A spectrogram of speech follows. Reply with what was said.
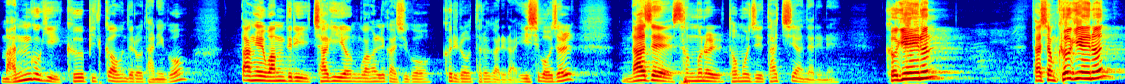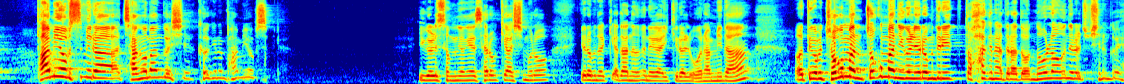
만국이 그 빛 가운데로 다니고 땅의 왕들이 자기 영광을 가지고 그리로 들어가리라. 25절 낮에 성문을 도무지 닫지 않으리네. 거기에는 다시 한번 거기에는 밤이 없습니다. 장엄한 것이에요. 거기는 밤이 없습니다. 이걸 성령의 새롭게 하심으로 여러분들 깨닫는 은혜가 있기를 원합니다. 어떻게 보면 조금만, 조금만 이걸 여러분들이 또 확인하더라도 놀라운 은혜를 주시는 거예요.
